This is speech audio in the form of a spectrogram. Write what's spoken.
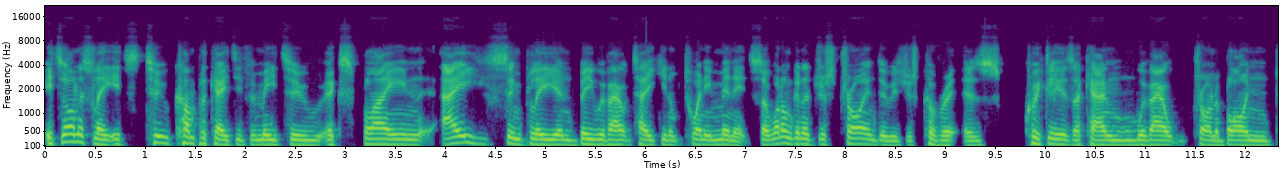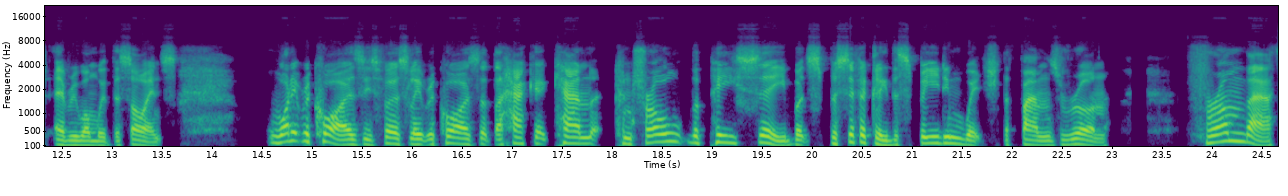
it's honestly it's too complicated for me to explain a simply and b without taking up 20 minutes. So what I'm going to just try and do is just cover it as quickly as I can without trying to blind everyone with the science. What it requires is firstly, it requires that the hacker can control the PC, but specifically the speed in which the fans run. From that,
